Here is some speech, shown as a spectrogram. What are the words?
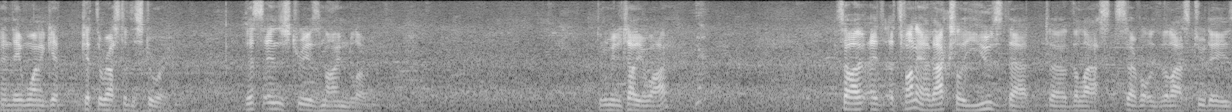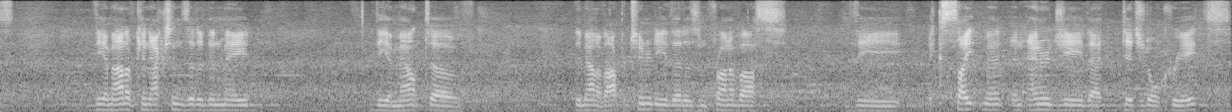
and they want to get, get the rest of the story. This industry is mind blowing. Do you want me to tell you why? Yeah. So it's funny. I've actually used that uh, the last several, the last two days. The amount of connections that have been made, the amount of the amount of opportunity that is in front of us, the excitement and energy that digital creates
